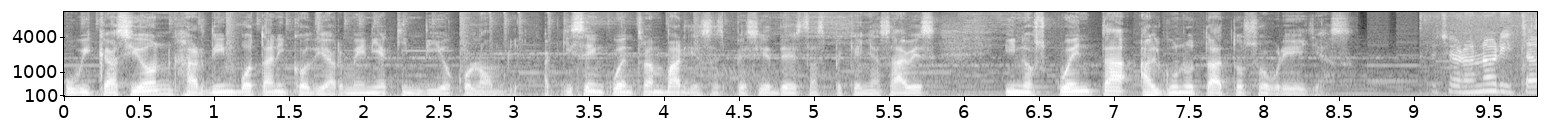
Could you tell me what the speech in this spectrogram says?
Ubicación Jardín Botánico de Armenia, Quindío, Colombia. Aquí se encuentran varias especies de estas pequeñas aves y nos cuenta algunos datos sobre ellas. Escucharon ahorita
